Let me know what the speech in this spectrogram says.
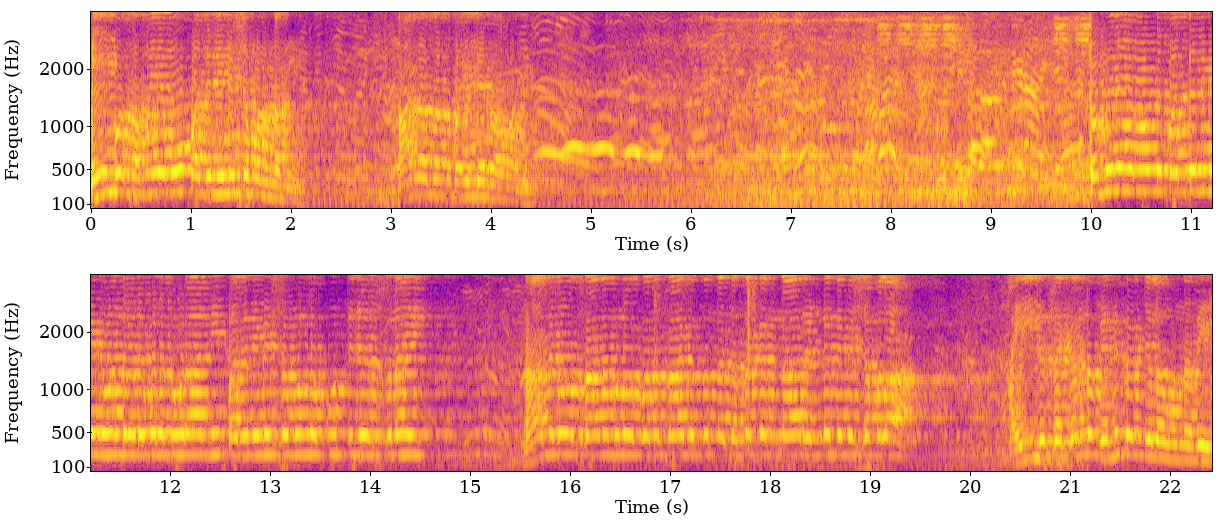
మీకు సమయము పది నిమిషములు ఉన్నది ఆ రోజు బయలుదేరి రావాలి తొమ్మిదవ రౌండ్ పద్దెనిమిది వందల అడుగుల దూరాన్ని పది నిమిషముల్లో పూర్తి చేసుకున్నాయి నాలుగవ స్థానంలో కొనసాగుతున్న జత కన్నా రెండు నిమిషముల ఐదు సెకండ్లు వెనుకంజలో ఉన్నవి.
